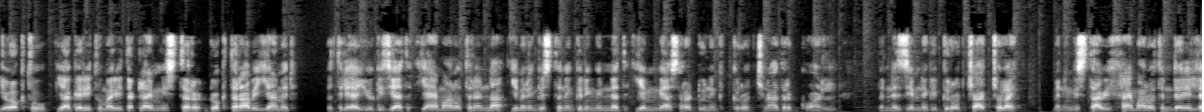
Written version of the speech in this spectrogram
የወቅቱ የአገሪቱ መሪ ጠቅላይ ሚኒስትር ዶክተር አብይ አህመድ በተለያዩ ጊዜያት የሃይማኖትንና የመንግስትን ግንኙነት የሚያስረዱ ንግግሮችን አድርገዋል። በእነዚህም ንግግሮቻቸው ላይ መንግስታዊ ሃይማኖት እንደሌለ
